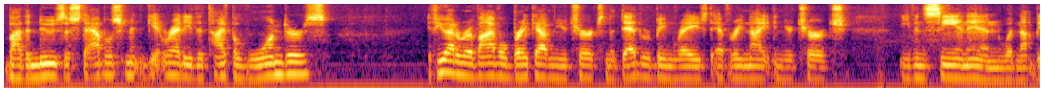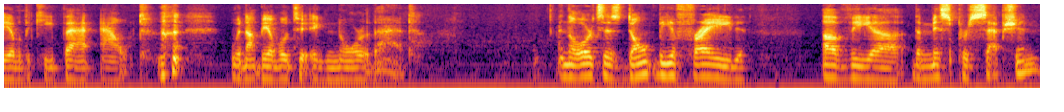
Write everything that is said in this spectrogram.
by the news establishment. Get ready, the type of wonders if you had a revival break out in your church and the dead were being raised every night in your church, even CNN would not be able to keep that out, would not be able to ignore that. And the Lord says, don't be afraid of the uh, the misperception,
